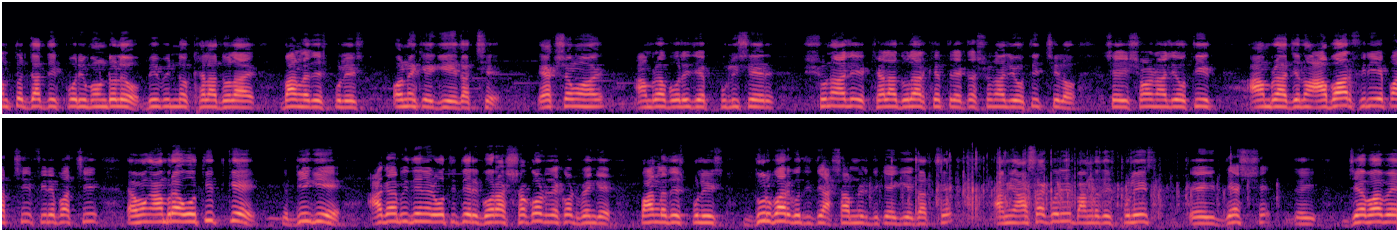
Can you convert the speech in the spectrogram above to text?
আন্তর্জাতিক পরিমণ্ডলেও বিভিন্ন খেলাধুলায় বাংলাদেশ পুলিশ অনেক এগিয়ে যাচ্ছে। এক সময় আমরা বলি যে পুলিশের সোনালি খেলাধুলার ক্ষেত্রে একটা সোনালি অতীত ছিল। সেই সোনালি অতীত আমরা যেন আবার ফিরিয়ে পাচ্ছি, ফিরে পাচ্ছি এবং আমরা অতীতকে ডিঙিয়ে আগামী দিনের অতীতের গড়া সকল রেকর্ড ভেঙে বাংলাদেশ পুলিশ দুর্বার গতিতে সামনের দিকে এগিয়ে যাচ্ছে। আমি আশা করি বাংলাদেশ পুলিশ এই দেশ, এই যেভাবে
